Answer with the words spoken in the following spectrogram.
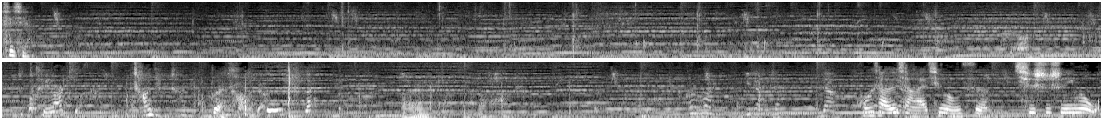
谢谢。点，长点，再长点。来。哎。快快，一张一张。洪小玉想来青龙寺，其实是因为我。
